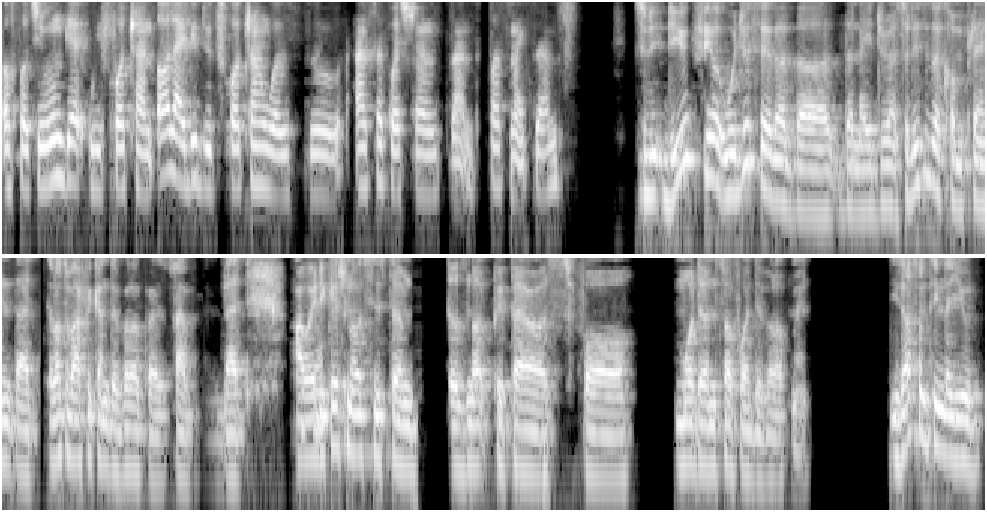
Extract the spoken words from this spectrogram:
of course you won't get with Fortran. All I did with Fortran was to answer questions and pass my exams. So do you feel, would you say that the, the Nigerian, so this is a complaint that a lot of African developers have, that our okay. educational system does not prepare us for modern software development. Is that something that you,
